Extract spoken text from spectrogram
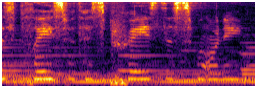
This place with His praise this morning.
